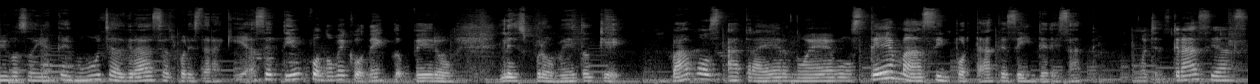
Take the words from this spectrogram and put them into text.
amigos oyentes? Muchas gracias por estar aquí. Hace tiempo no me conecto, pero les prometo que vamos a traer nuevos temas importantes e interesantes. Muchas gracias.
